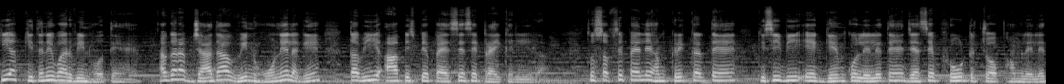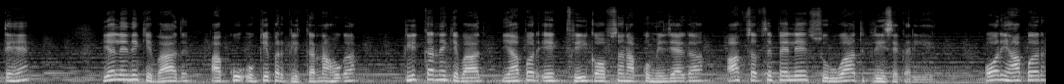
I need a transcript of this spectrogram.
कि आप कितने बार विन होते हैं। अगर आप ज़्यादा विन होने लगें, तभी आप इस पर पैसे से ट्राई करिएगा। तो सबसे पहले हम क्लिक करते हैं, किसी भी एक गेम को ले लेते हैं, जैसे फ्रूट चॉप हम ले लेते हैं। यह लेने के बाद आपको ओके पर क्लिक करना होगा। क्लिक करने के बाद यहाँ पर एक फ्री का ऑप्शन आपको मिल जाएगा। आप सबसे पहले शुरुआत फ्री से करिए। और यहाँ पर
